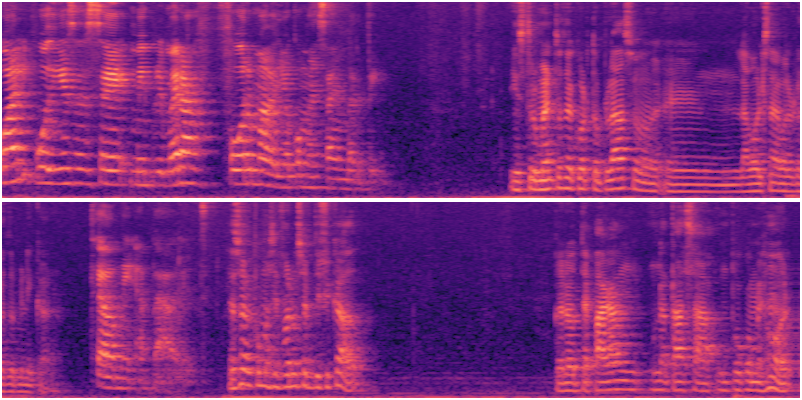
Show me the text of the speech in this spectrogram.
¿cuál pudiese ser mi primera forma de yo comenzar a invertir? Instrumentos de corto plazo en la Bolsa de Valores Dominicana. Tell me about it. Eso es como si fuera un certificado, pero te pagan una tasa un poco mejor,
